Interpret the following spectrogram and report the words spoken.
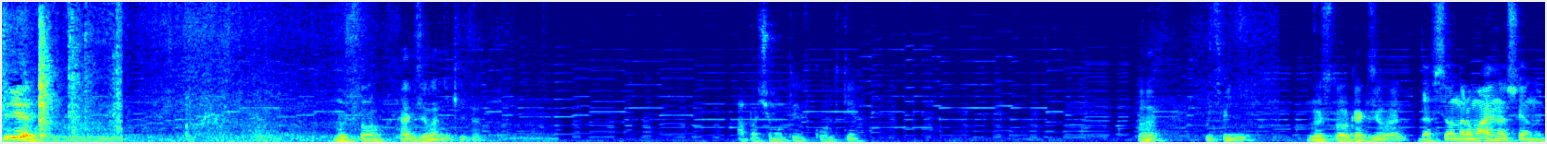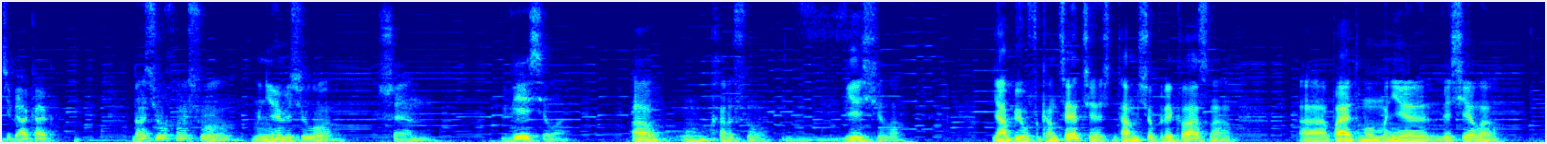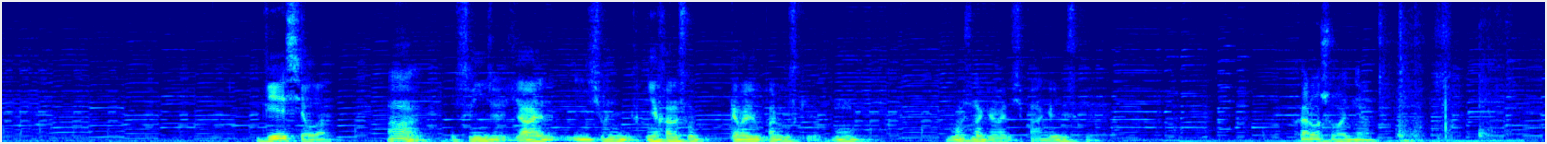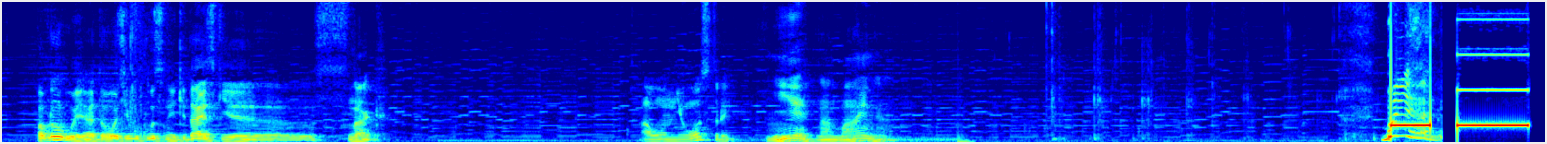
Привет. Ну что, как дела, Никита? А почему ты в куртке? А, извини. Ну что, как дела? Да все нормально, Шен, у тебя как? Да, все хорошо. Мне весело. Шен, весело. А, хорошо. Весело. Я был в концерте, там все прекрасно. А, поэтому мне весело. Весело. А, извините, я ничего не, хорошо говорю по-русски. Ну, можно говорить по-английски? Хорошего дня. Попробуй, это очень вкусный китайский э, снак. А он не острый? Нет, нормально. Brilliant!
